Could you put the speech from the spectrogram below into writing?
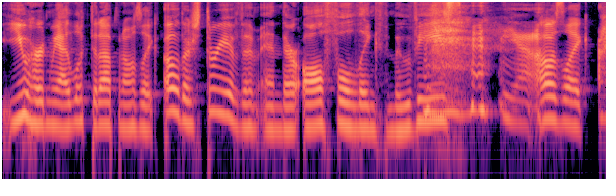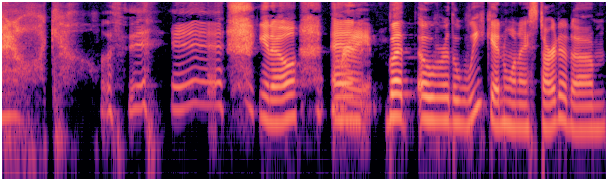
you heard me. I looked it up and I was like, oh, there's three of them and they're all full length movies. yeah. I was like, I don't you know and Right. but over the weekend when i started um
